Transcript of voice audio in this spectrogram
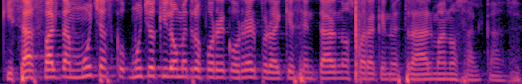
Quizás faltan muchos kilómetros por recorrer, pero hay que sentarnos para que nuestra alma nos alcance.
